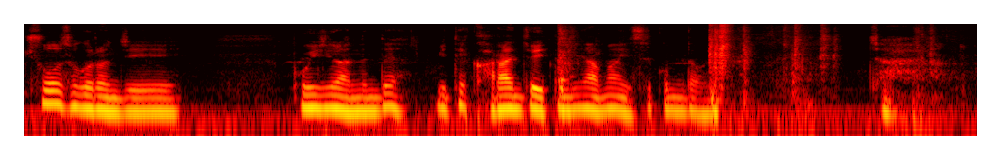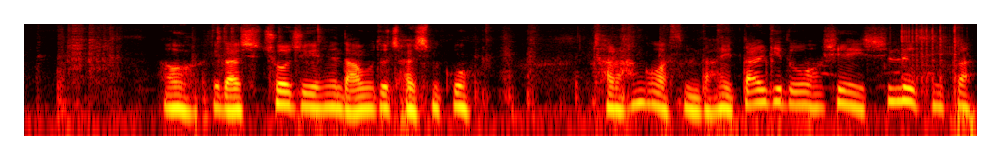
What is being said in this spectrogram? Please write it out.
추워서 그런지 보이질 않는데 밑에 가라앉아 있더니 아마 있을 겁니다. 자, 이게 날씨 추워지게 나무도 잘 심고 잘 한 것 같습니다. 이 딸기도 확실히 실내 있으니까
